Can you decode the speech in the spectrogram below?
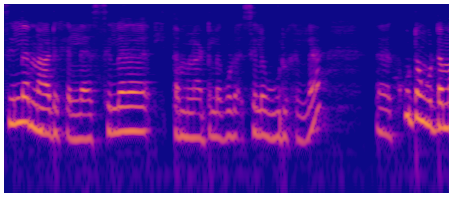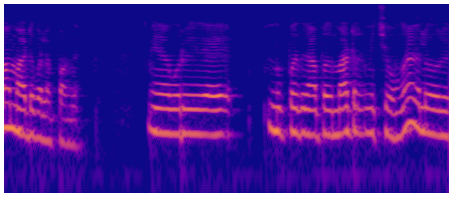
சில நாடுகளில் சில தமிழ்நாட்டில் கூட சில ஊர்களில் கூட்டம் கூட்டமாக மாடு வளர்ப்பாங்க. ஒரு முப்பது நாற்பது மாடு இருக்குன்னு வச்சுக்கோங்க அதில் ஒரு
